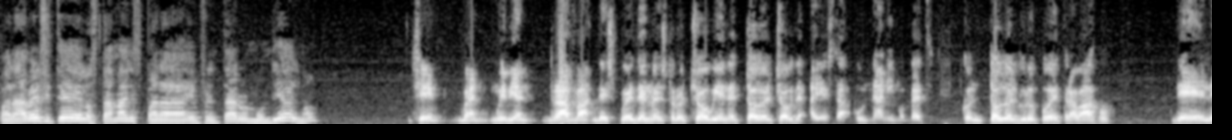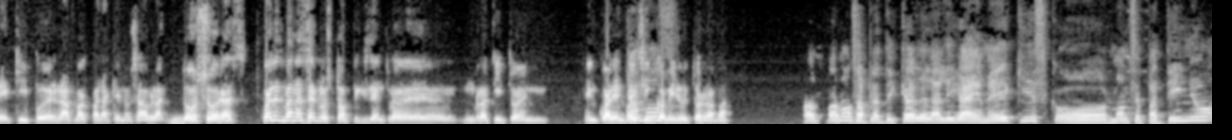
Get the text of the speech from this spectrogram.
para ver si tiene los tamaños para enfrentar un mundial, ¿no? Sí, bueno, muy bien. Rafa, después de nuestro show viene todo el show, de, ahí está, Unánimo Bets, con todo el grupo de trabajo del equipo de Rafa para que nos habla dos horas. ¿Cuáles van a ser los topics dentro de un ratito, en, en 45 minutos, Rafa? Vamos a platicar de la Liga MX con Monse Patiño,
